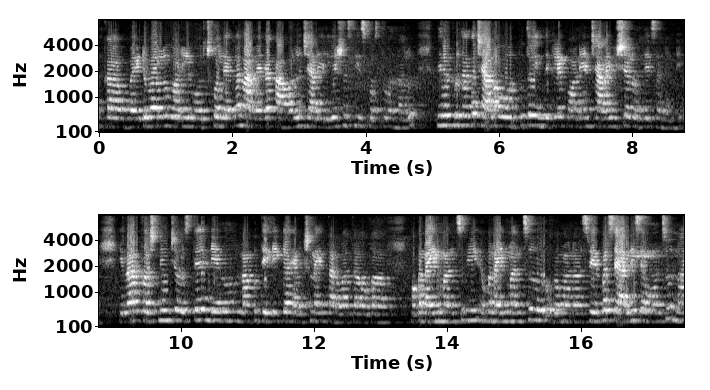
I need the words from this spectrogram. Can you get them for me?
ఇంకా బయట వాళ్ళు వాటిని ఓర్చుకోలేక నా మీద కావాలని చాలా ఎలిగేషన్స్ తీసుకొస్తూ ఉన్నారు. నేను ఇప్పుడు దాకా చాలా ఓర్పుతో ఎందుకులే పోనీ అని చాలా విషయాలు వదిలేశానండి. ఇలా ఫస్ట్ నుంచి వస్తే నేను నాకు తెలియక ఎలక్షన్ అయిన తర్వాత ఒక ఒక నైన్ మంత్స్కి ఒక నైన్ మంత్స్ ఒక మన స్వేపర్ శాలరీస్ అమౌంట్స్ నా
